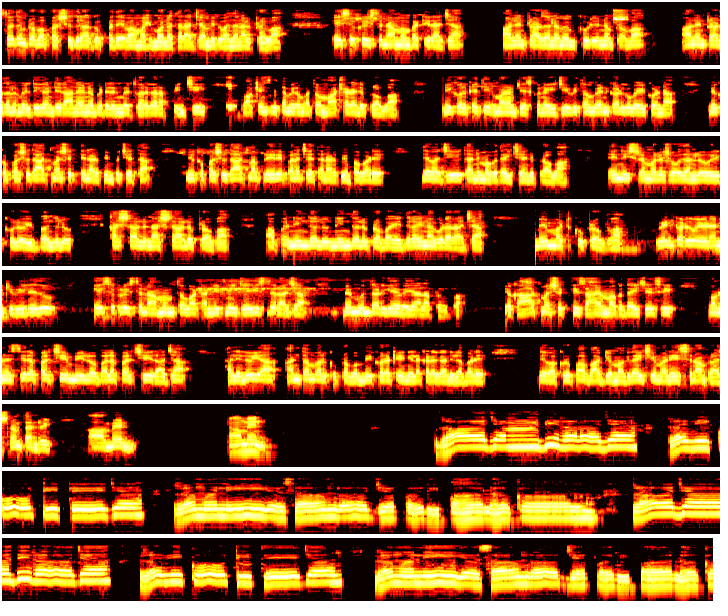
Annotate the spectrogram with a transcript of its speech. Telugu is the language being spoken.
స్తోత్రం ప్రభా పరిశుద్ధుర గొప్ప దేవ మహిమోన్నత రాజా మీకు వందనాలు ప్రభా. క్రీస్తు నామం బట్టి రాజా ఆన్లైన్ ప్రార్థనలో మేము కూడి ఉన్నాం ప్రభా. ఆన్లైన్ ప్రార్థనలో మీరు దిగండి రానయ్య బిడ్డలను మీరు త్వరగా రప్పించి వాక్యం చేత మీరు మాతో మాట్లాడండి ప్రభా. మీ కొరకై తీర్మానం చేసుకునే ఈ జీవితం వెనుకడుగు వేయకుండా మీ యొక్క పశుధాత్మ శక్తి నడిపింపు చేత మీ యొక్క పశుధాత్మ ప్రేరేపణ చేత నడిపింపబడే దేవ జీవితాన్ని మాకు దయచేయండి ప్రభా. ఎన్ని శ్రమలు శోధనలు ఇరుకులు ఇబ్బందులు కష్టాలు నష్టాలు ప్రభ. అపనిందలు నిందలు ప్రభ. ఎదురైనా కూడా రాజా మేము మటుకు ప్రభా. వెనుకడుగు వేయడానికి వీలేదు ఏసుక్రీస్తు నామంతో వాటన్నిటినీ జయిస్తూ రాజా మేము ముందడిగే వేయాలా ప్రభా. ఈ యొక్క ఆత్మశక్తి సహాయం మాకు దయచేసి మమ్మల్ని స్థిరపరిచి మీలో బలపరిచి రాజా. హలెలుయ అంతం వరకు ప్రభ మీ కొరకే నిలకడగా నిలబడే దేవ కృపా భాగ్యం మాకు దయచేయమని ఇస్తున్నాం ప్రశ్నం తండ్రి. ఆమెన్. ఆమెన్ రాజాది రాజ రవి కోటి తేజ రమణీయ సామ్రాజ్య పరిపాలక రాజాది రాజ రవి కోటి తేజ రమణీయ సామ్రాజ్య పరిపాలక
